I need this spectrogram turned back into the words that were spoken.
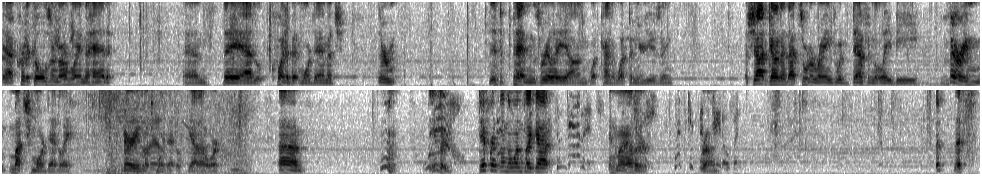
Yeah, criticals are normally in the head, and they add quite a bit more damage. They're it depends really on what kind of weapon you're using. A shotgun at that sort of range would definitely be very much more deadly. Very much more deadly. Yeah, that'll work. Um, hmm. These are different than the ones I got in my other. Let's this Run. gate open. That's.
